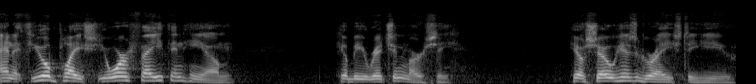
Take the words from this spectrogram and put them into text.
And if you'll place your faith in Him, He'll be rich in mercy. He'll show His grace to you.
